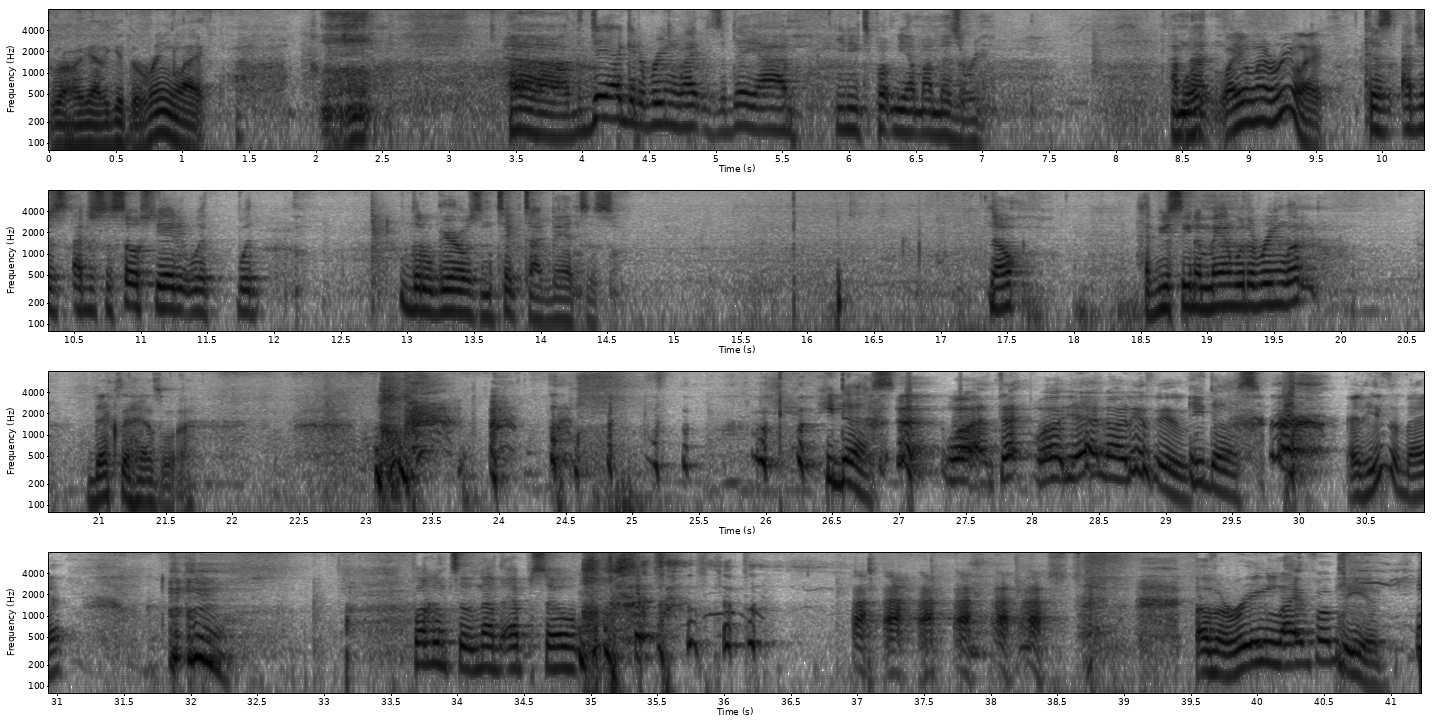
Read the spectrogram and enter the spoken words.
So I got to get the ring light. Uh, the day I get a ring light is the day I you need to put me out my misery. I'm Why, not why you don't like ring lights? because I just I just associate it with with little girls and TikTok dances. No, have you seen a man with a ring light? Dexter has one. He does. Well, te- well, yeah, no, it is his, He does. and he's a man. Welcome to another episode. Of a ring light for men.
